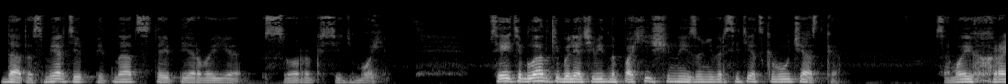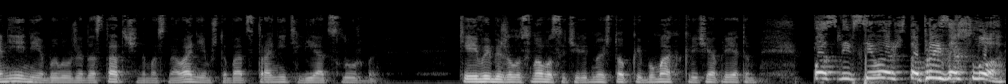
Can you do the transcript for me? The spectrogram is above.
Дата смерти 15.01.47. Все эти бланки были очевидно похищены из университетского участка. Само их хранение было уже достаточным основанием, чтобы отстранить Ли от службы. Кей выбежала снова с очередной стопкой бумаг, крича при этом: "После всего, что произошло,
